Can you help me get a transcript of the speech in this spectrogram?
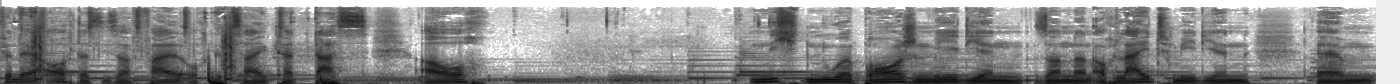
Ich finde ja auch, dass dieser Fall auch gezeigt hat, dass auch nicht nur Branchenmedien, sondern auch Leitmedien ähm,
